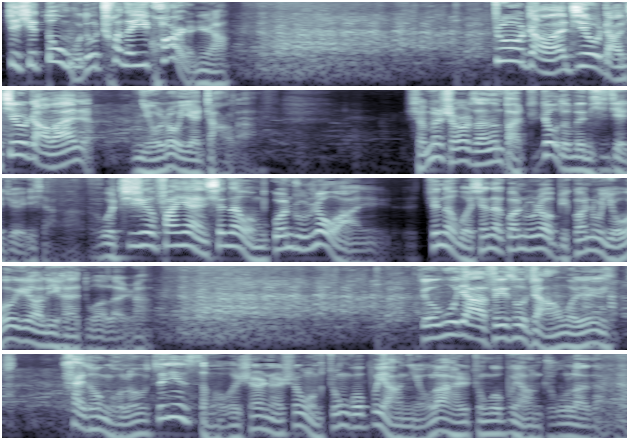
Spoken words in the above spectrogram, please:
这些动物都串在一块儿了，你知道？猪肉涨完，鸡肉涨，鸡肉涨完，牛肉也涨了。什么时候咱能把肉的问题解决一下啊？我这就发现，现在我们关注肉啊。真的，我现在关注肉比关注油要厉害多了，是吧？这物价飞速涨，我就太痛苦了。我最近怎么回事呢？是我们中国不养牛了，还是中国不养猪了？怎么的？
